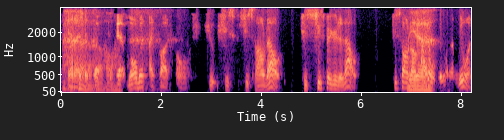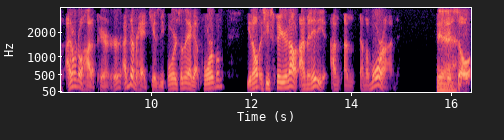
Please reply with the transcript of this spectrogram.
And I, at, that, at that moment, I thought, "Oh, she, she's she's found out. She's she's figured it out." She's found out I don't know what I'm doing. I don't know how to parent her. I've never had kids before. Suddenly I got four of them, you know, and she's figuring out I'm an idiot. I'm I'm I'm a moron. Yeah. And so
